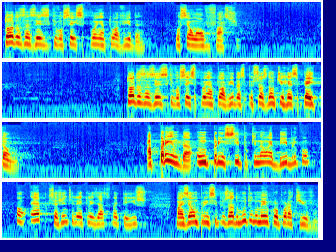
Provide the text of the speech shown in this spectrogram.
Todas as vezes que você expõe a tua vida, você é um alvo fácil. Todas as vezes que você expõe a tua vida, as pessoas não te respeitam. Aprenda um princípio que não é bíblico. Bom, é porque se a gente ler Eclesiastes vai ter isso, mas é um princípio usado muito no meio corporativo.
